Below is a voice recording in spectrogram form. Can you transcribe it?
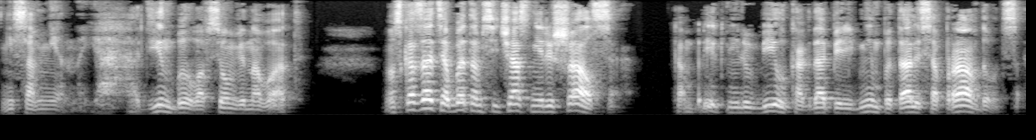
Несомненно, я один был во всем виноват. Но сказать об этом сейчас не решался. Камбрик не любил, когда перед ним пытались оправдываться,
